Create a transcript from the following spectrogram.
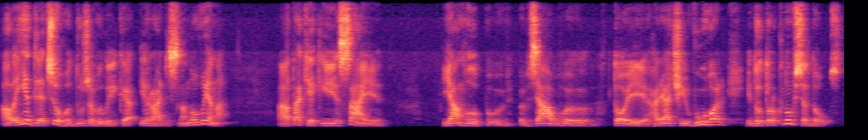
Але є для цього дуже велика і радісна новина. А так як і Ісаї, Янгол взяв е, той гарячий вуголь і доторкнувся до уст.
